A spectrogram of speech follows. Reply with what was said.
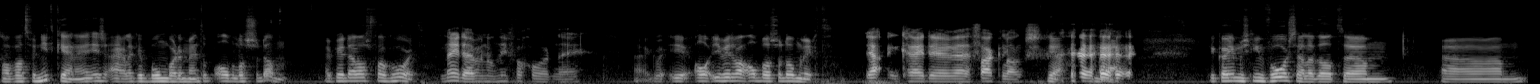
maar wat we niet kennen is eigenlijk het bombardement op Alblasserdam. Heb jij daar wel eens van gehoord? Nee, daar heb ik nog niet van gehoord, nee. Nou, ik, je, al, je, weet waar Alblasserdam ligt? Ja, ik rijd er uh, vaak langs. Ja, nou ja. Je kan je misschien voorstellen dat... Um, um,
